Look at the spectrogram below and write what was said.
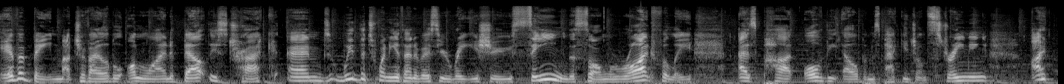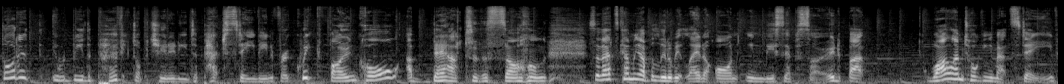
ever been much available online about this track, and with the 20th anniversary reissue seeing the song rightfully as part of the album's package on streaming, I thought it, it would be the perfect opportunity to patch Steve in for a quick phone call about the song. So that's coming up a little bit later on in this episode, but while I'm talking about Steve,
